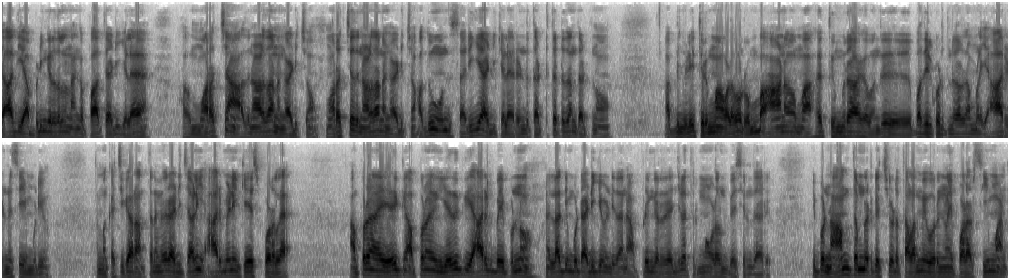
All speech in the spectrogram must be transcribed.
ஜாதி அப்படிங்கிறதெல்லாம் நாங்கள் பார்த்து அடிக்கலை. அவன் முறைச்சான். அதனால தான் நாங்கள் அடித்தோம் முறைச்சதுனால தான் நாங்கள் அடித்தோம் அதுவும் வந்து சரியாக அடிக்கலை. ரெண்டு தட்டு தட்டு தான் தட்டினோம். அப்படின்னு சொல்லி திருமாவளவன் ரொம்ப ஆணவமாக திமிராக வந்து பதில் கொடுத்துட்டார் நம்மளை யார் என்ன செய்ய முடியும்? நம்ம கட்சிக்காரன் அத்தனை பேர் அடித்தாலும் யார் மேலேயும் கேஸ் போடலை. அப்புறம் எதுக்கு அப்புறம் எதுக்கு யாருக்கு பயப்படணும்? எல்லாத்தையும் போட்டு அடிக்க வேண்டியதானே அப்படிங்கிற ரேஞ்சில் திருமாவளவன் பேசியிருந்தார். இப்போ நாம் தமிழர் கட்சியோட தலைமை ஒருங்கிணைப்பாளர் சீமான்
